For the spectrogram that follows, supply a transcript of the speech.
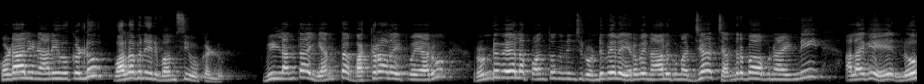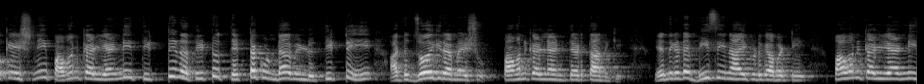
కొడాలి నాని ఒకళ్ళు వల్లభనేని వంశీ ఒకళ్ళు. వీళ్ళంతా ఎంత బక్రాలైపోయారు? రెండు వేల పంతొమ్మిది నుంచి రెండు వేల ఇరవై నాలుగు మధ్య చంద్రబాబు నాయుడిని అలాగే లోకేష్ని పవన్ కళ్యాణ్ని తిట్టిన తిట్టు తిట్టకుండా వీళ్ళు తిట్టి అటు జోగి రమేష్ పవన్ కళ్యాణ్ తిడటానికి ఎందుకంటే బీసీ నాయకుడు కాబట్టి పవన్ కళ్యాణ్ని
